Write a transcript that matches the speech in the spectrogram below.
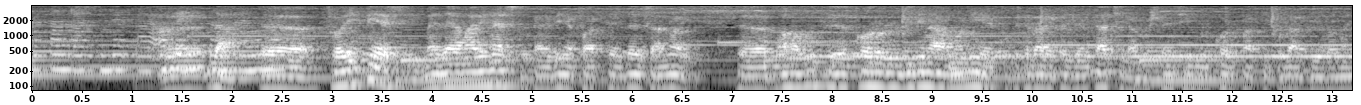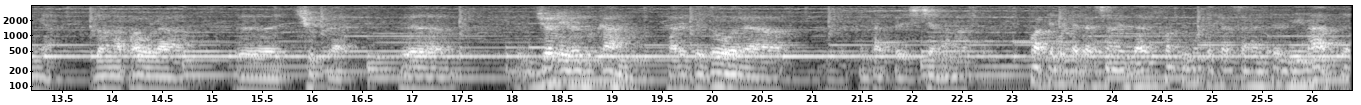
Alexandra Șinet, care au uh, venit da, împreună. uh, Florin Piersi, Medea Marinescu, care vine foarte des la noi. Uh, am avut uh, corul Divina Armonie cu câteva reprezentații la Bușteni, singur cor particular din România, doamna Paula uh, Ciuclea, uh, Johnny Răducanu, care de două ori a cântat pe scena noastră. Foarte multe persoane, dar foarte multe personalități din artă.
